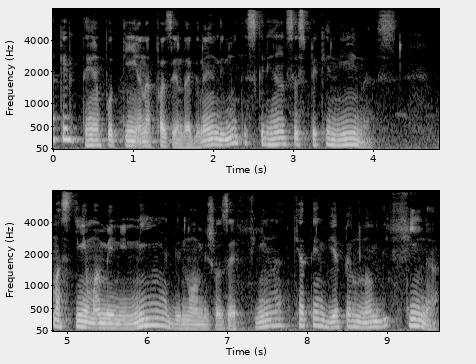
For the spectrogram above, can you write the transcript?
Naquele tempo tinha na fazenda grande muitas crianças pequeninas, mas tinha uma menininha de nome Josefina que atendia pelo nome de Fina.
